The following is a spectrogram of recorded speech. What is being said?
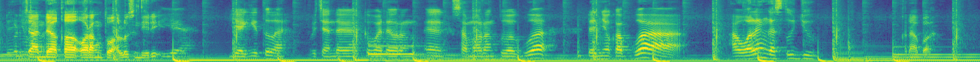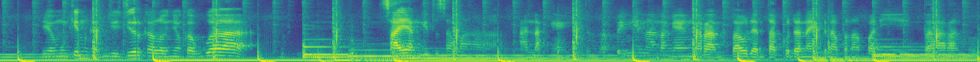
Dan bercanda ke orang tua lu sendiri? Iya ya gitulah bercanda kepada orang eh, sama orang tua gua. Dan nyokap gua awalnya nggak setuju. Kenapa mungkin kan jujur kalau nyokap gue sayang gitu sama anaknya gitu. Nggak pengen anaknya ngerantau dan takut anaknya kenapa-napa di tanah rantau.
